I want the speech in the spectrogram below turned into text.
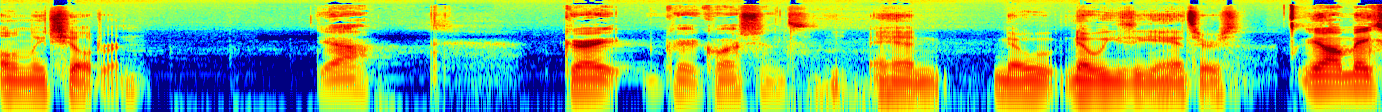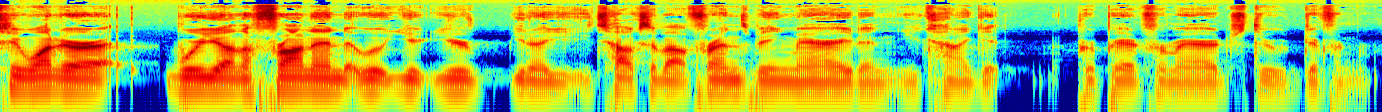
only children. Yeah. Great, great questions. And no no easy answers. You know, it makes me wonder: Were you on the front end? You, you're, you know, he talks about friends being married, and you kind of get prepared for marriage through different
